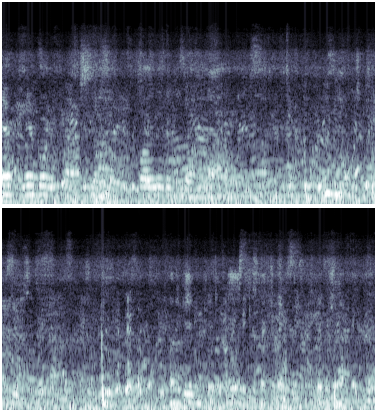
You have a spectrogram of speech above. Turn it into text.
they're, and they're going across, uh, or maybe they're going around. But it gave them capabilities that could finish stuff they could.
